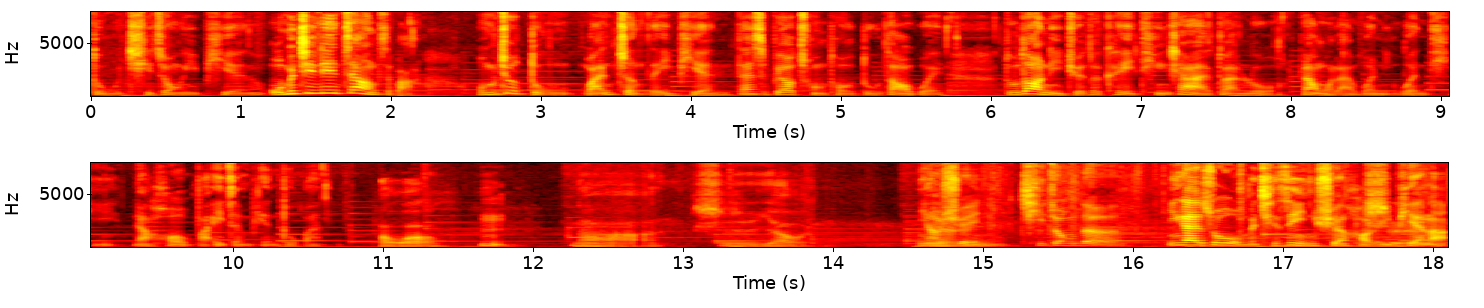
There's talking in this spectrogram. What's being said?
读其中一篇？我们今天这样子吧，我们就读完整的一篇，但是不要从头读到尾，读到你觉得可以停下来段落，让我来问你问题，然后把一整篇读完。好哦，嗯。那是要你要选其中的，应该说我们其实已经选好了一篇了。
